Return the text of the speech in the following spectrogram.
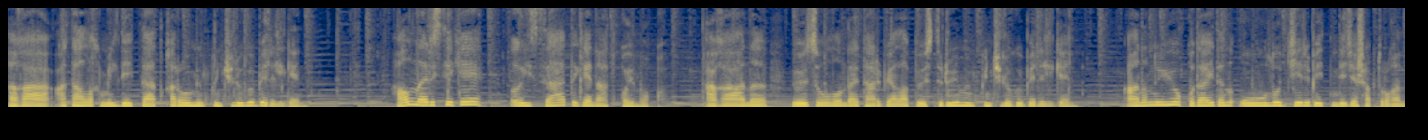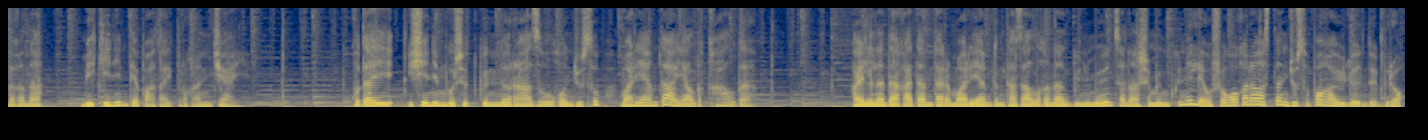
ага аталык милдетти аткаруу мүмкүнчүлүгү берилген. Ал наристеге ыйса деген ат коймок. Ага аны өз уулундай тарбиялап өстүрүү мүмкүнчүлүгү берилген. Анын үйү кудайдын уулу жер бетинде жашап тургандыгына мекеним деп атай турган жай. Кудай ишеним көрсөткөнүнө ыраазы болгон жусуп мариямды аялдыкка алды. Айланадагы адамдар мариямдын тазалыгынан күнүмөн санашы мүмкүн эле ошого карабастан жусуп ага үйлөндү. Бирок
